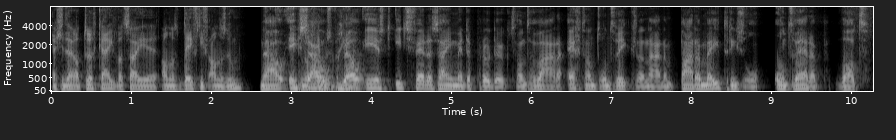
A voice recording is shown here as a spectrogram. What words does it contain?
Als je daarop terugkijkt, wat zou je anders, definitief anders doen? Nou, ik zou wel eerst iets verder zijn met het product. Want we waren echt aan het ontwikkelen naar een parametrisch on- ontwerp. Wat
